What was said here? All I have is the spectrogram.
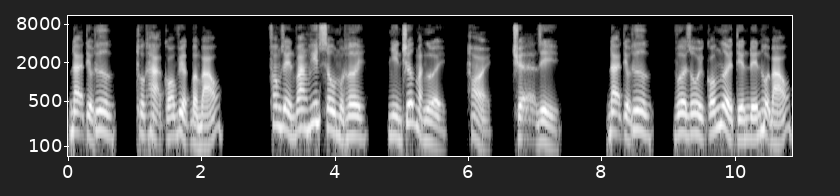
Đại tiểu thư, thuộc hạ có việc bẩm báo. Phong rền vang hít sâu một hơi, nhìn trước mặt người, hỏi, chuyện gì? Đại tiểu thư, vừa rồi có người tiến đến hội báo,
